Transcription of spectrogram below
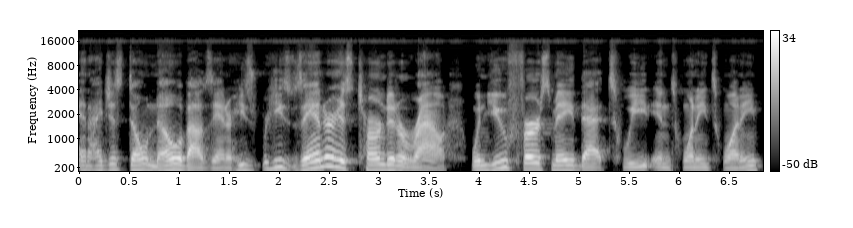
and I just don't know about Xander. He's he's Xander has turned it around. When you first made that tweet in 2020,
